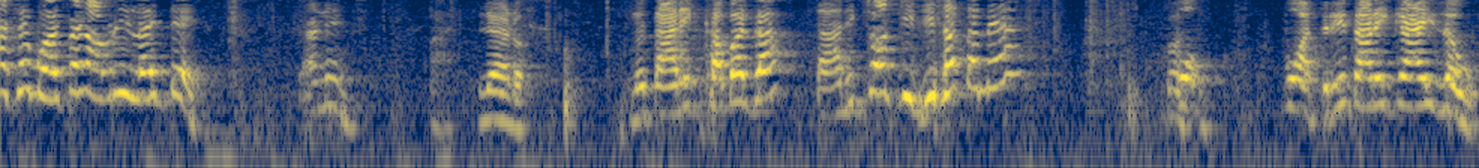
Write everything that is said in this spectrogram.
આ છે બોલપેન આવરી લઈ દે. અને લેડો ને તારીખ ખબર છે? તારીખ ચોક કીધી છે તમે? પોત્રી તારીખે આવી જવું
